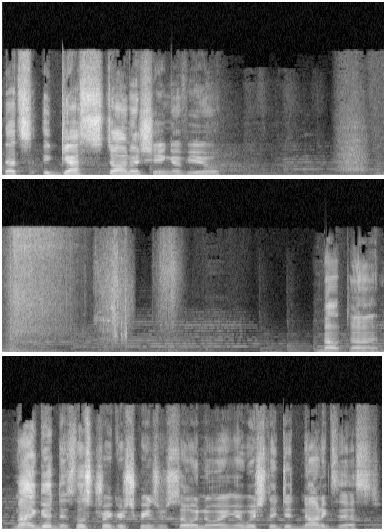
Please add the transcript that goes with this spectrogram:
That's gastonishing of you. About time. My goodness, those trigger screens are so annoying. I wish they did not exist.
